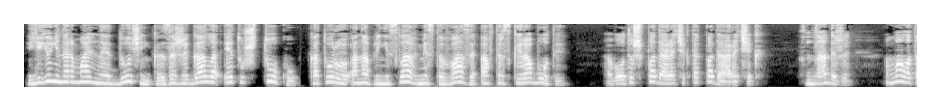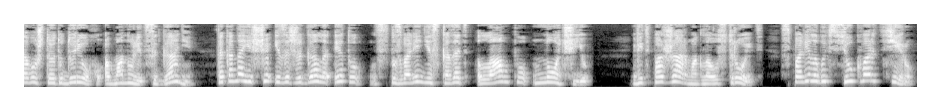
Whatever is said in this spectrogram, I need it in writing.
ее ненормальная доченька зажигала эту штуку, которую она принесла вместо вазы авторской работы. Вот уж подарочек так подарочек. Надо же, мало того, что эту дуреху обманули цыгане, так она еще и зажигала эту, с позволения сказать, лампу ночью. Ведь пожар могла устроить, спалила бы всю квартиру.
